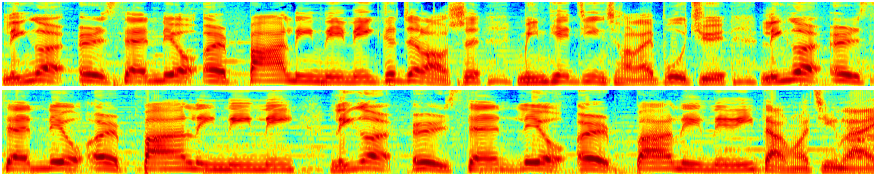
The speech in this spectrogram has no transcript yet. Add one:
零二二三六二八零零零，跟着老师明天进场来布局零二二三六二八零零零零二二三六二八零零零，打进来。来，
